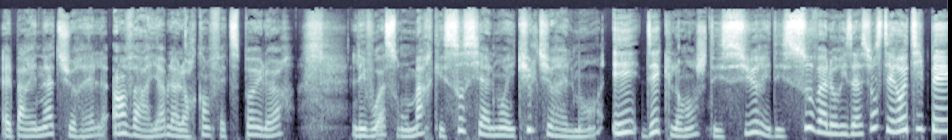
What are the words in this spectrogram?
Elle paraît naturelle, invariable, alors qu'en fait, spoiler, les voix sont marquées socialement et culturellement et déclenchent des sur- et des sous-valorisations stéréotypées.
